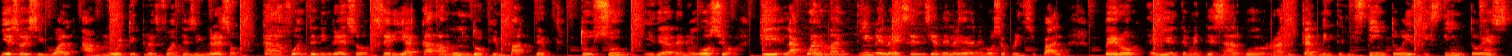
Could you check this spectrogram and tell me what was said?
y eso es igual a múltiples fuentes de ingreso. Cada fuente de ingreso sería cada mundo que impacte tu sub idea de negocio, que la cual mantiene la esencia de la idea de negocio principal, pero evidentemente es algo radicalmente distinto. Es distinto, es,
